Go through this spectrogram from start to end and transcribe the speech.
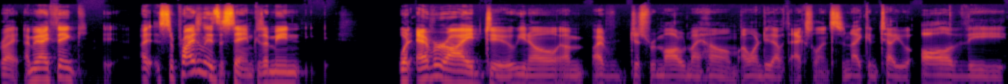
Right. I mean, I think surprisingly it's the same because I mean, whatever I do, you know, um, I've just remodeled my home. I want to do that with excellence, and I can tell you all of the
